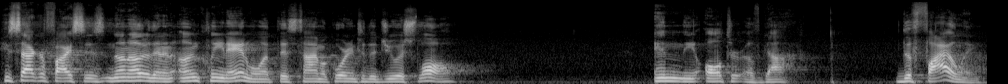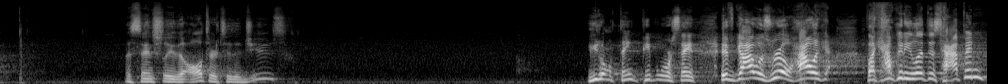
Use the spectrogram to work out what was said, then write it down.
he sacrifices none other than an unclean animal at this time, according to the Jewish law, in the altar of God, defiling essentially the altar to the Jews. You don't think people were saying, if God was real, how, like, how could he let this happen?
